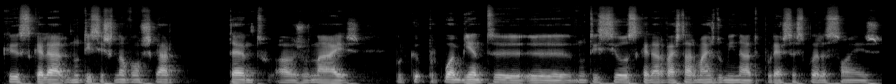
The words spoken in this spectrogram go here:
que se calhar notícias que não vão chegar tanto aos jornais porque, porque o ambiente uh, noticioso, se calhar, vai estar mais dominado por estas declarações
